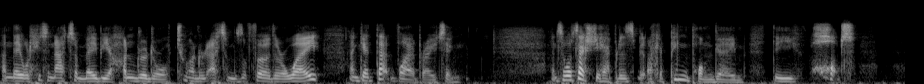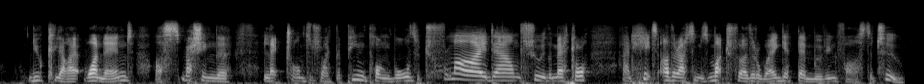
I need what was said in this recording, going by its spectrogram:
and they will hit an atom maybe 100 or 200 atoms further away, and get that vibrating. And so what's actually happened is a bit like a ping pong game. The hot nuclei at one end are smashing the electrons, which are like the ping pong balls, which fly down through the metal and hit other atoms much further away and get them moving faster too.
